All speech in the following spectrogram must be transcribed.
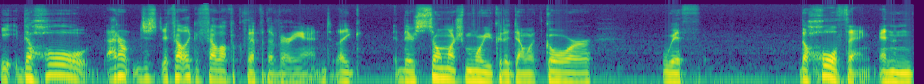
it, the whole I don't just it felt like it fell off a cliff at the very end. Like there's so much more you could have done with Gorr, with the whole thing and then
